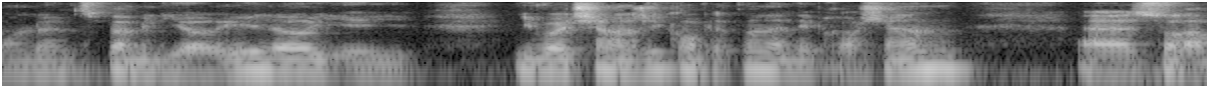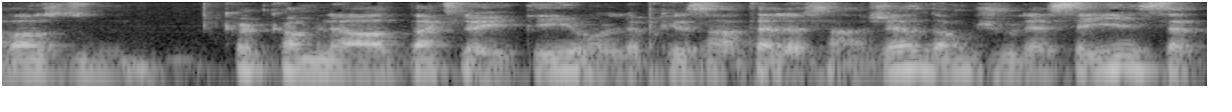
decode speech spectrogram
on l'a un petit peu amélioré. Là. Il, il va être changé complètement l'année prochaine. Euh, sur la base d'une. Comme le hardback l'a été, on l'a présenté à Los Angeles. Donc, je voulais essayer cette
